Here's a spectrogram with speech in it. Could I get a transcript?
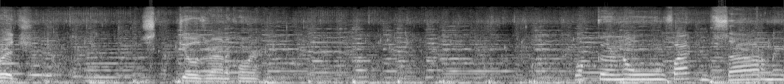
bridge. Just goes around the corner. Walking on fighting inside of me.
